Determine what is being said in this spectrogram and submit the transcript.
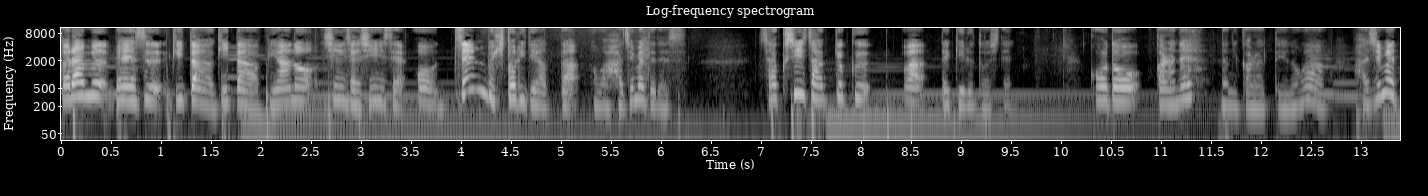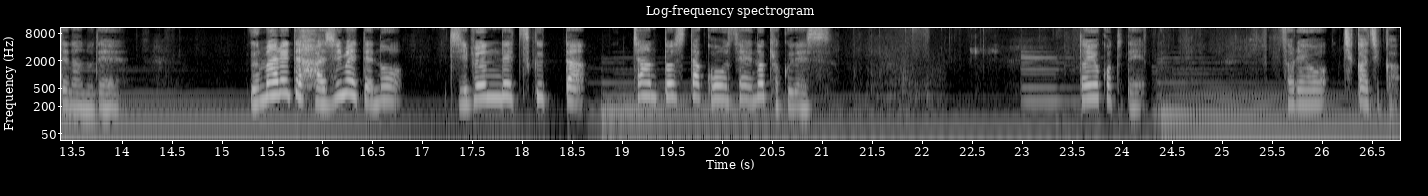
ドラム、ベース、ギター、ギター、ピアノ、シンセ、シンセを全部一人でやったのが初めてです。作詞、作曲はできるとして。行動からね、何からっていうのが初めてなので、生まれて初めての自分で作ったちゃんとした構成の曲です。ということでそれを近々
